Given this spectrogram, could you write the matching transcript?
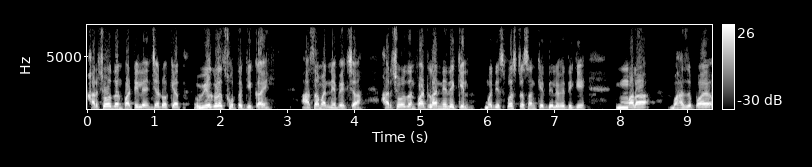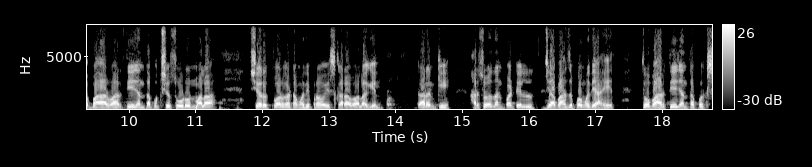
हर्षवर्धन पाटील यांच्या डोक्यात वेगळंच होतं की काय? असं म्हणण्यापेक्षा हर्षवर्धन पाटलांनी देखील मध्ये स्पष्ट संकेत दिले होते की मला भाजपा भारतीय जनता पक्ष सोडून मला शरद पवार गटामध्ये प्रवेश करावा लागेल. कारण की हर्षवर्धन पाटील ज्या भाजपमध्ये आहेत तो भारतीय जनता पक्ष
